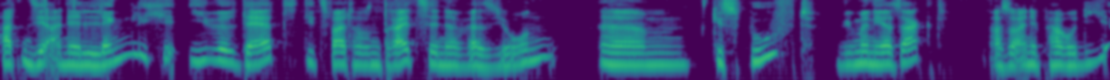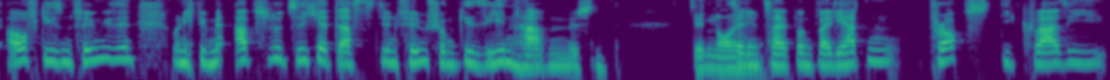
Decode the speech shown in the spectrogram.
hatten sie eine längliche Evil Dead, die 2013er Version, ähm, gespooft, wie man ja sagt. Also eine Parodie auf diesen Film gesehen. Und ich bin mir absolut sicher, dass sie den Film schon gesehen haben müssen Den zu neuen. dem Zeitpunkt, weil die hatten Props, die quasi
